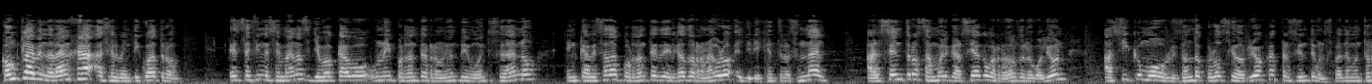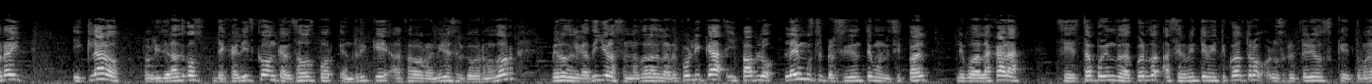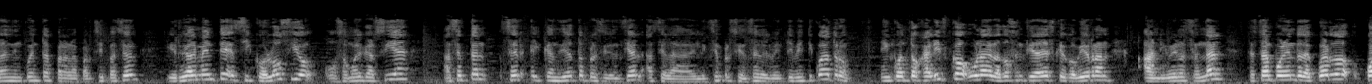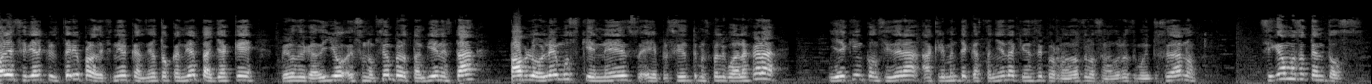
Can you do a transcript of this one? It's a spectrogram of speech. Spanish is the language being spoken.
Conclave Naranja hacia el 24. Este fin de semana se llevó a cabo una importante reunión de Movimiento Ciudadano encabezada por Dante Delgado Ranauro, el dirigente nacional. Al centro, Samuel García, gobernador de Nuevo León, así como Luis Colosio Riojas, presidente municipal de Monterrey. Y claro, los liderazgos de Jalisco encabezados por Enrique Alfaro Ramírez, el gobernador, Vero Delgadillo, la senadora de la República, y Pablo Lemus, el presidente municipal de Guadalajara se están poniendo de acuerdo hacia el 2024 los criterios que tomarán en cuenta para la participación y realmente si Colosio o Samuel García aceptan ser el candidato presidencial hacia la elección presidencial del 2024. En cuanto a Jalisco, una de las dos entidades que gobiernan a nivel nacional se están poniendo de acuerdo cuál sería el criterio para definir el candidato o candidata, ya que Pedro Delgadillo es una opción, pero también está Pablo Lemus, quien es eh, presidente municipal de Guadalajara, y hay quien considera a Clemente Castañeda, quien es el coordinador de los senadores de Movimiento Ciudadano. Sigamos atentos.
